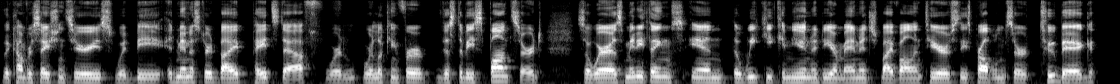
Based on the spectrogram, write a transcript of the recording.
The conversation series would be administered by paid staff. We're, we're looking for this to be sponsored. So whereas many things in the wiki community are managed by volunteers, these problems are too big.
